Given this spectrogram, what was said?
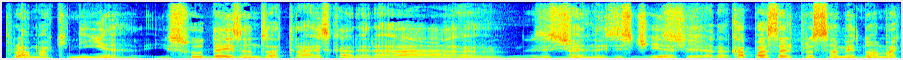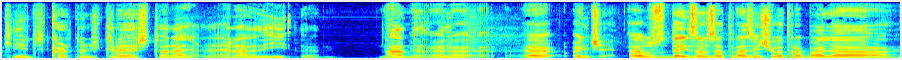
pra maquininha, isso 10 anos atrás, cara, era. não existia. é, não existia. Era A capacidade de processamento de uma maquinha de cartão de crédito era, era, era nada. né? Era, é, a gente, há uns 10 anos atrás a gente chegou a trabalhar.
